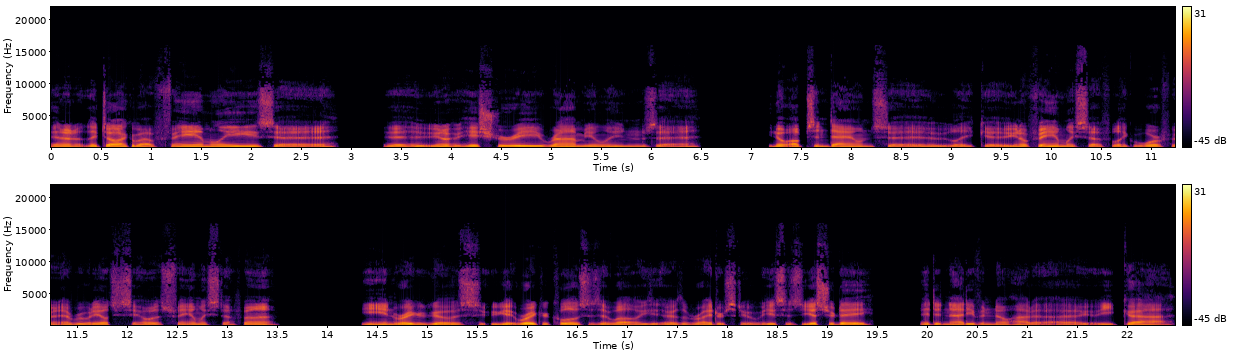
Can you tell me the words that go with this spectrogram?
I don't know. They talk about families, uh, uh, you know, history, Romulans, uh, you know, ups and downs, uh, like, you know, family stuff, like Worf and everybody else. You say, oh, it's family stuff, huh? And Riker goes, Riker closes it well, he, or the writers do. He says, yesterday they did not even know how to uh, eat gagh.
